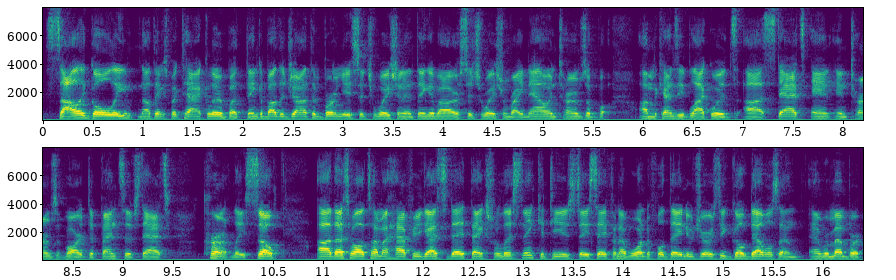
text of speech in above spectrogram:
solid goalie, nothing spectacular. But think about the Jonathan Bernier situation and think about our situation right now in terms of uh, Mackenzie Blackwood's uh, stats and in terms of our defensive stats currently. So. Uh, that's all the time I have for you guys today. Thanks for listening. Continue to stay safe and have a wonderful day, New Jersey. Go Devils. And, and remember,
